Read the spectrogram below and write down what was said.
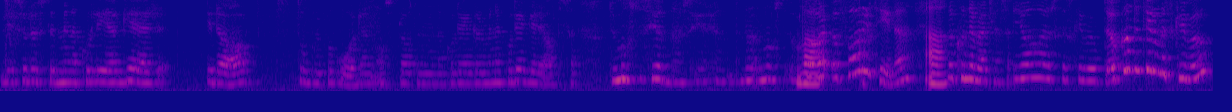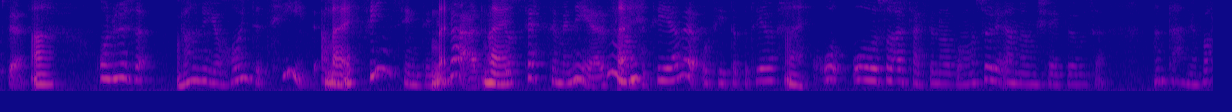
Det är så lustigt, mina kollegor idag stod vi på gården och så pratade med mina kollegor och mina kollegor är alltid så här, du måste se den här serien. Du måste... För, förr i tiden Ja, då kunde jag verkligen säga, ja jag ska skriva upp det. Jag kunde till och med skriva upp det. ja, Och nu är det så här? Hörni, jag har inte tid. Alltså, Nej. Det finns inte i Nej. min värld Nej. att jag sätter mig ner Nej. framför TV och tittar på TV. nej. Och, och så har jag sagt det några gånger och så är det en ung tjej på jobbet så här, men Daniel vad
